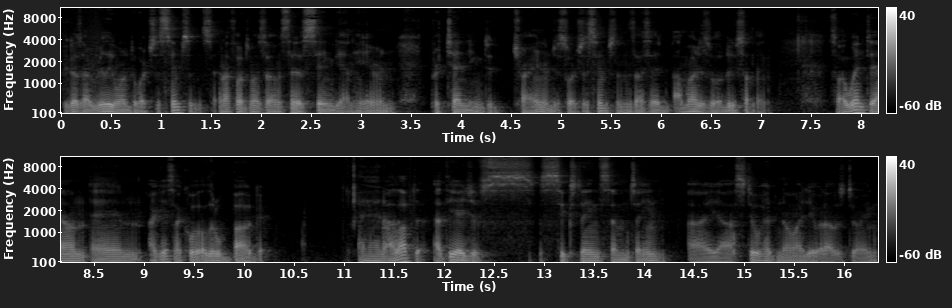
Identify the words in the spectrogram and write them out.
because I really wanted to watch The Simpsons. And I thought to myself, instead of sitting down here and pretending to train and just watch The Simpsons, I said, I might as well do something. So I went down and I guess I caught a little bug. And I loved it. At the age of 16, 17, I uh, still had no idea what I was doing.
